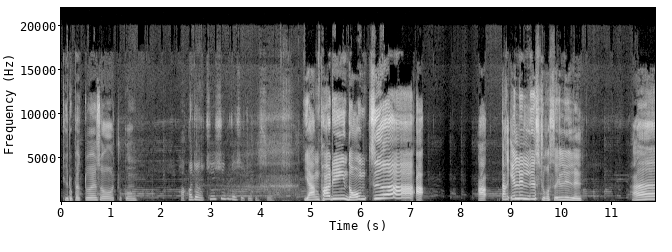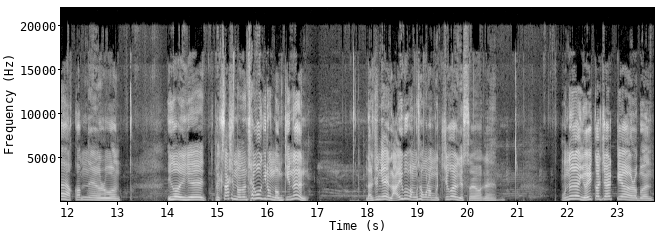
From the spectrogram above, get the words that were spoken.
뒤로 백도해서 조금. 아까 전에 70일에서 죽었어. 양파링 넘즈! 아! 아, 딱 111에서 죽었어, 111. 아, 아깝네, 여러분. 이거, 이게, 140 넘는 최고 기록 넘기는 나중에 라이브 방송을 한번 찍어야겠어요, 네. 오늘은 여기까지 할게요, 여러분.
